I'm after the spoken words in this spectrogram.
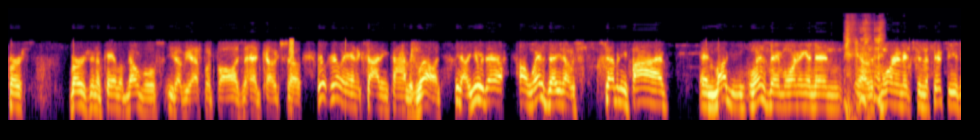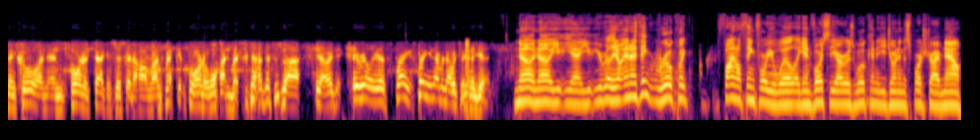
first version of Caleb Noble's UWF football as the head coach. So really an exciting time as well. And, you know, you were there on Wednesday, you know, it was 75 and muggy Wednesday morning, and then you know this morning it's in the 50s and cool, and, and Florida Tech has just hit a home run to make it four to one. But no, this is uh you know it, it really is spring. Spring, you never know what you're going to get. No, no, you, yeah, you, you really don't. And I think real quick, final thing for you, Will. Again, voice of the Argos, Will Kennedy joining the Sports Drive now.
